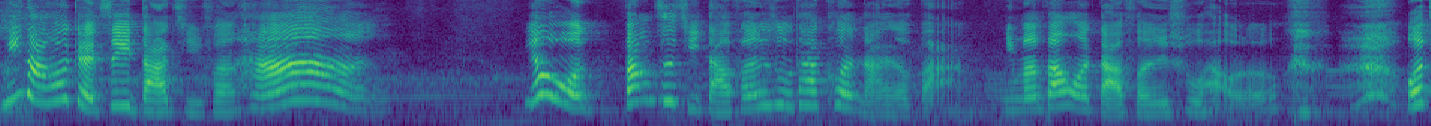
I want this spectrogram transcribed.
米娜会给自己打几分？哈，要我帮自己打分数太困难了吧？你们帮我打分数好了，我自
